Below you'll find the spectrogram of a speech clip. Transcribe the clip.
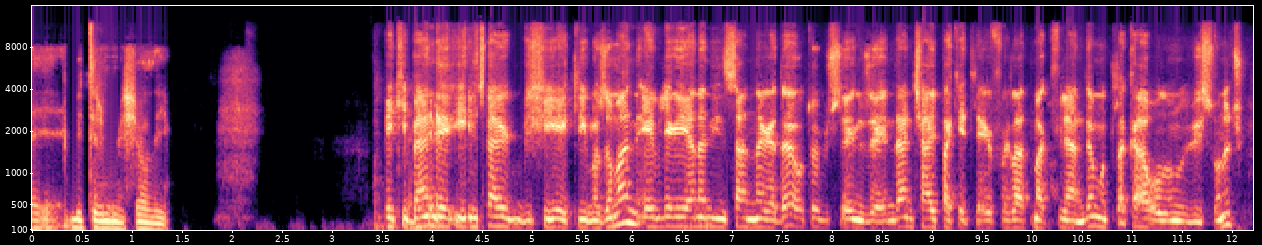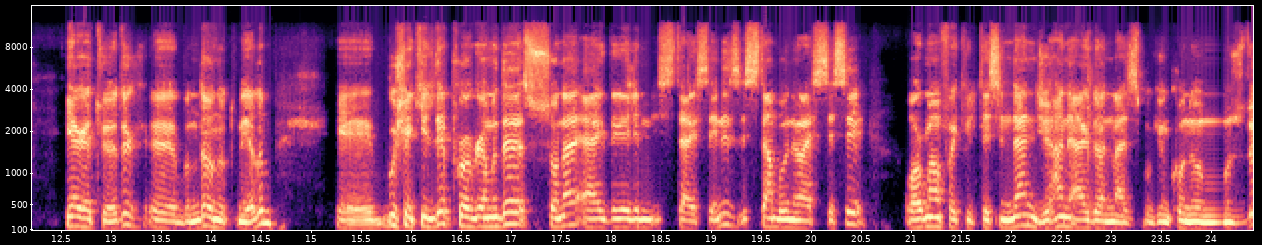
e, bitirmiş olayım. Peki ben de iyimser bir şey ekleyeyim o zaman. Evleri yanan insanlara da otobüslerin üzerinden çay paketleri fırlatmak filan da mutlaka olumlu bir sonuç yaratıyordur. E, bunu da unutmayalım. E, bu şekilde programı da sona erdirelim isterseniz. İstanbul Üniversitesi Orman Fakültesinden Cihan Erdönmez bugün konuğumuzdu.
